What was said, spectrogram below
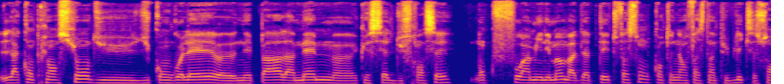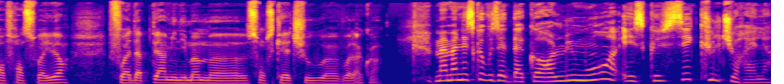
la compréhension du, congolais euh, n'est pas la même que celle du français. Donc, faut un minimum adapter. De toute façon, quand on est en face d'un public, que ce soit en France ou ailleurs, faut adapter un minimum son sketch ou voilà quoi. Maman, est-ce que vous êtes d'accord? L'humour, est-ce que c'est culturel?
